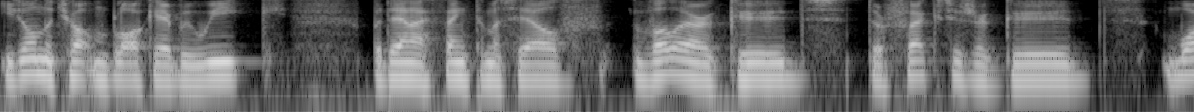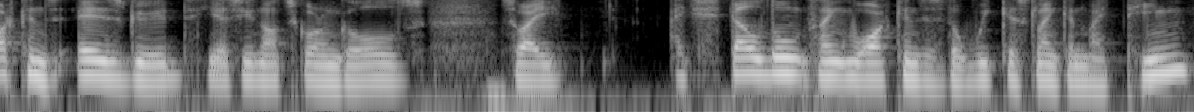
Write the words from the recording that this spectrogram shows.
He's on the chopping block every week. But then I think to myself, Villa are good. Their fixtures are good. Watkins is good. Yes, he's not scoring goals. So I I still don't think Watkins is the weakest link in my team.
